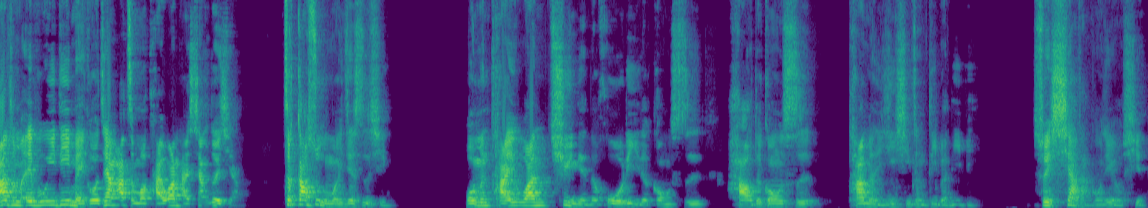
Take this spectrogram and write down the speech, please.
啊，怎么 FED 美国这样啊，怎么台湾还相对强？这告诉我们一件事情：我们台湾去年的获利的公司。好的公司，他们已经形成低本利比，所以下档空间有限。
